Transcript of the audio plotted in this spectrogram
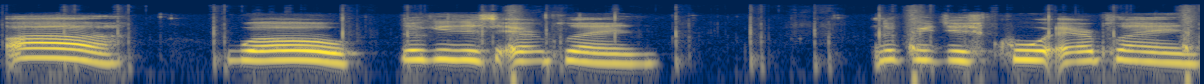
Ah! Whoa! Look at this airplane. Look at this cool airplane.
